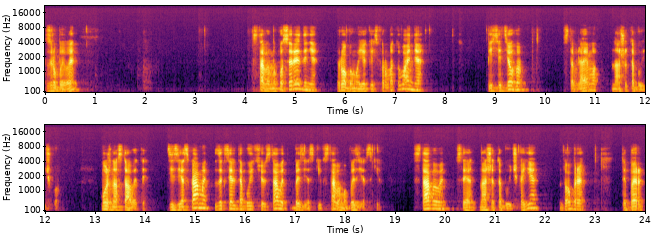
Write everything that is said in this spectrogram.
Зробили. Ставимо посередині, робимо якесь форматування. Після цього вставляємо нашу табличку. Можна вставити зі зв'язками з Excel таблицею, вставити без зв'язків. Ставимо без зв'язків. Ставили, все, наша табличка є. Добре. Тепер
